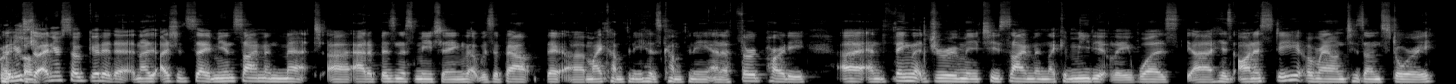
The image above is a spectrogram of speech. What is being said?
and you're, so, and you're so good at it. And I, I should say, me and Simon met uh, at a business meeting that was about the, uh, my company, his company, and a third party. Uh, and the thing that drew me to Simon, like immediately, was uh, his honesty around his own story.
